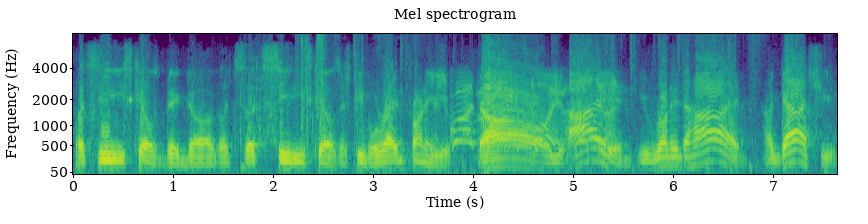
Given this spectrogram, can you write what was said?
Let's see these kills, big dog. Let's let's see these kills. There's people right in front of you. Oh, you hiding. You running to hide. I got you.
